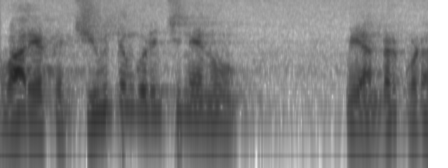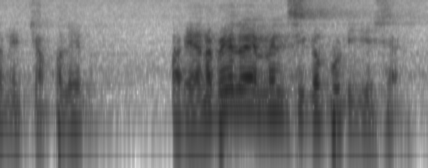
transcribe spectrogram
వారి యొక్క జీవితం గురించి నేను మీ అందరు కూడా నేను చెప్పలేను. వారు ఎనభైలో ఎమ్మెల్సీగా పోటీ చేశారు.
